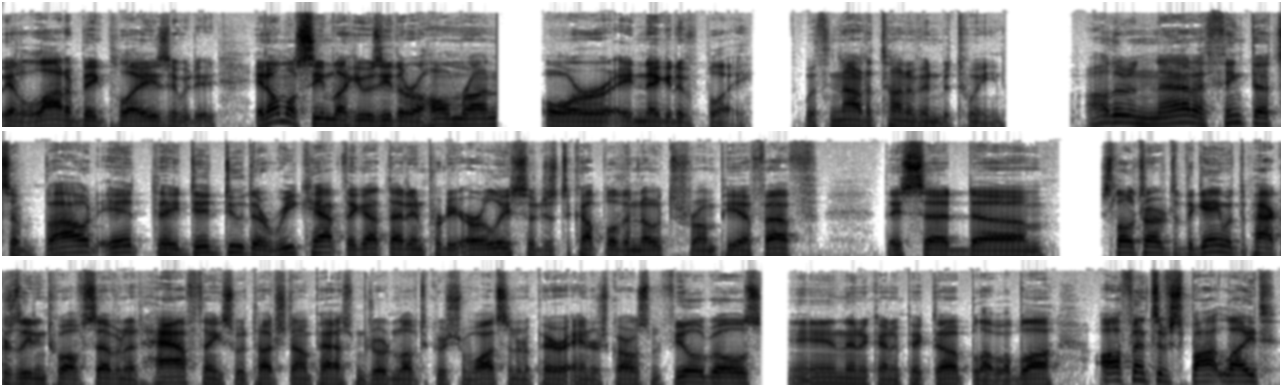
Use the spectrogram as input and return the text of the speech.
We had a lot of big plays. It, would, it almost seemed like it was either a home run or a negative play, with not a ton of in between. Other than that, I think that's about it. They did do their recap. They got that in pretty early, so just a couple of the notes from PFF. They said um, Slow start to the game with the Packers leading 12 7 at half, thanks to a touchdown pass from Jordan Love to Christian Watson and a pair of Anders Carlson field goals. And then it kind of picked up, blah, blah, blah. Offensive spotlight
